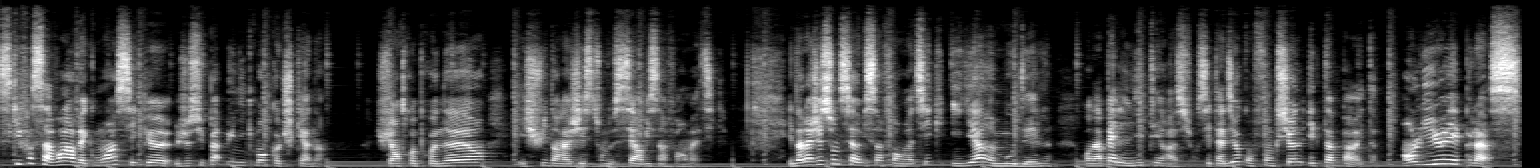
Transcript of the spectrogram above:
ce qu'il faut savoir avec moi, c'est que je ne suis pas uniquement coach canin. Je suis entrepreneur et je suis dans la gestion de services informatiques. Et dans la gestion de services informatiques, il y a un modèle qu'on appelle l'itération, c'est-à-dire qu'on fonctionne étape par étape. En lieu et place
